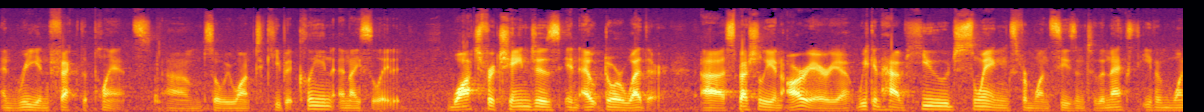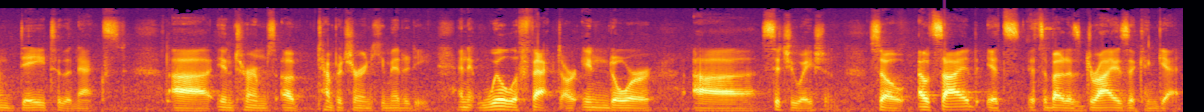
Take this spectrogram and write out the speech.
and reinfect the plants. Um, so we want to keep it clean and isolated. Watch for changes in outdoor weather. Uh, especially in our area, we can have huge swings from one season to the next, even one day to the next. Uh, in terms of temperature and humidity, and it will affect our indoor uh, situation. So outside, it's, it's about as dry as it can get.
